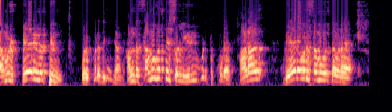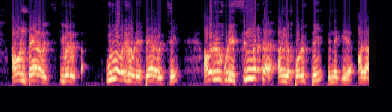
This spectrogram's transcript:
தமிழ் பேரினத்தின் ஒரு பிரதிநிதி நான். அந்த சமூகத்தை சொல்லி இழிவுபடுத்த கூடாது. ஆனால் வேற ஒரு சமூகத்தவனை அவன் பேரை வச்சு இவர் குரு அவர்களுடைய பேரை வச்சு அவர்களுக்குடைய சின்னத்தை அங்க பொருத்தி இன்னைக்கு அதை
